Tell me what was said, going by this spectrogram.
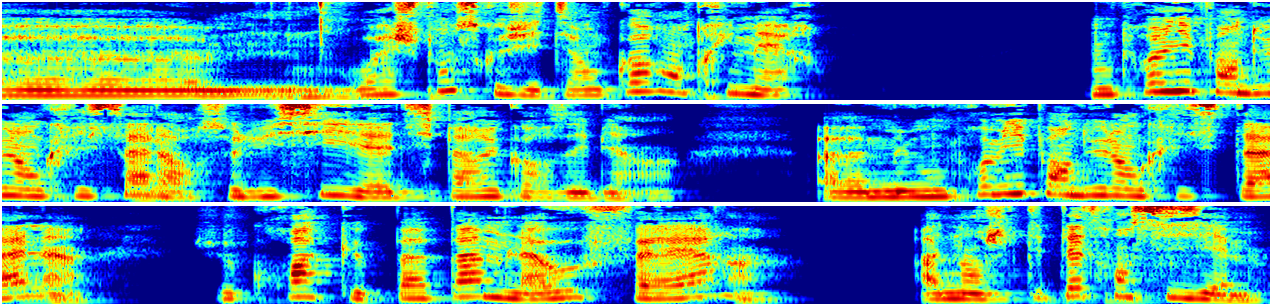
Euh, ouais je pense que j'étais encore en primaire. Mon premier pendule en cristal alors celui-ci il a disparu corps et bien hein. euh, mais mon premier pendule en cristal je crois que papa me l'a offert. Ah non, j'étais peut-être en sixième.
